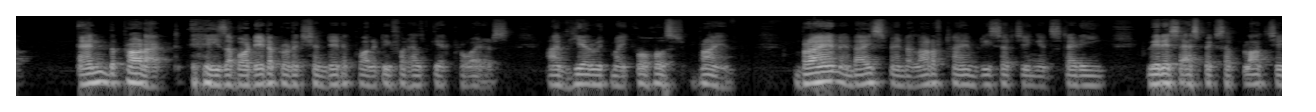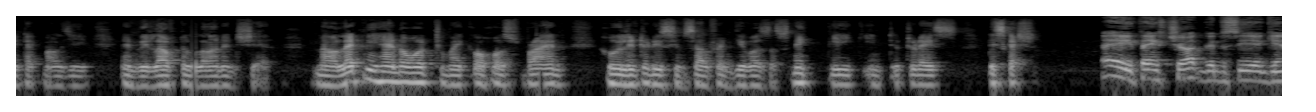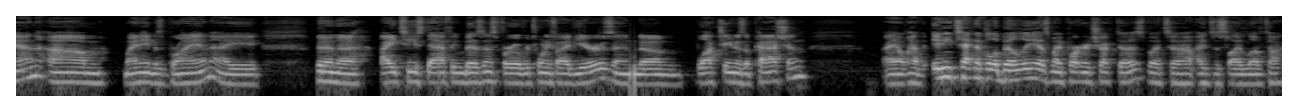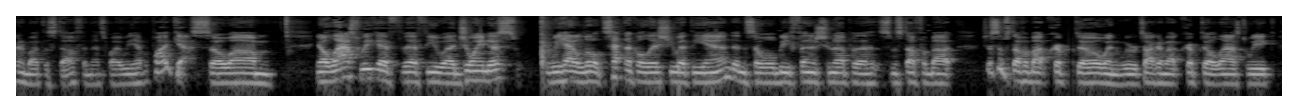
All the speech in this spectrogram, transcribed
and the product is about data protection, data quality for healthcare providers. I'm here with my co-host Brian. Brian and I spend a lot of time researching and studying various aspects of blockchain technology, and we love to learn and share. Now, let me hand over to my co-host Brian, who will introduce himself and give us a sneak peek into today's discussion. Hey, thanks, Chuck. Good to see you again. Um, my name is Brian. I've been in the IT staffing business for over 25 years, and um, blockchain is a passion. I don't have any technical ability as my partner Chuck does, but uh, I just I love talking about the stuff, and that's why we have a podcast. So, um, you know, last week if, if you uh, joined us, we had a little technical issue at the end, and so we'll be finishing up uh, some stuff about just some stuff about crypto, and we were talking about crypto last week.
